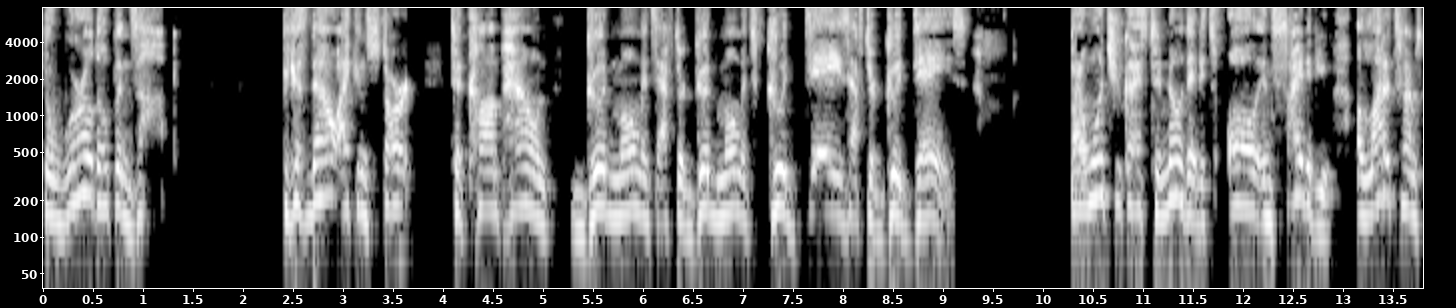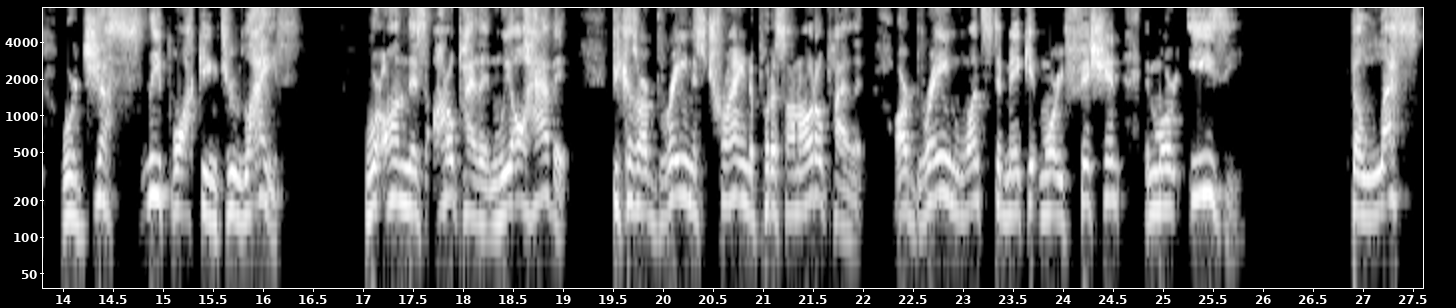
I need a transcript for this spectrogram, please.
the world opens up because now I can start to compound good moments after good moments, good days after good days. But I want you guys to know that it's all inside of you. A lot of times we're just sleepwalking through life. We're on this autopilot and we all have it because our brain is trying to put us on autopilot. Our brain wants to make it more efficient and more easy. The less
